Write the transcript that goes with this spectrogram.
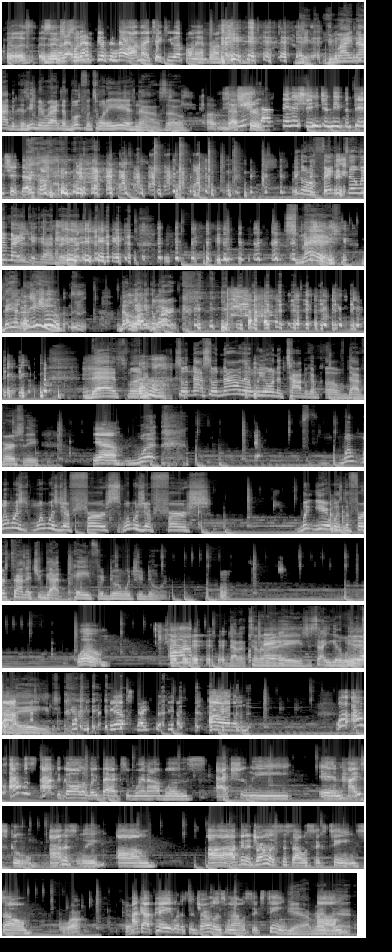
So it's, it's well, that, well, that's good to know. I might take you up on that, bro. You might not because he's been writing a book for 20 years now. So Oh, that's he true. ain't gotta finish it. He just need to pitch it. That's all. we gonna fake it till we make it, goddamn. Smash. They That's agree. No, I gotta get to work. That's funny. Oh, So now, so now that we on the topic of, of diversity, yeah. what? When, when was when was your first? What was your first? What year was the first time that you got paid for doing what you're doing? Whoa. Uh, Gotta tell her her age. That's how you get a woman to Yeah. tell her age. yeah, you set me up. Yeah, you set me up. Um, well, I, I was I have to go all the way back to when I was actually in high school. Honestly, um, I, I've been a journalist since I was 16. So wow. Okay. I got paid when as a journalist when I was 16. Yeah, I read Um, that.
